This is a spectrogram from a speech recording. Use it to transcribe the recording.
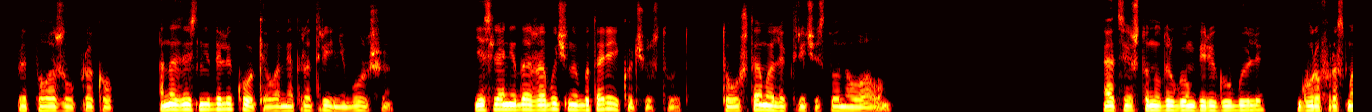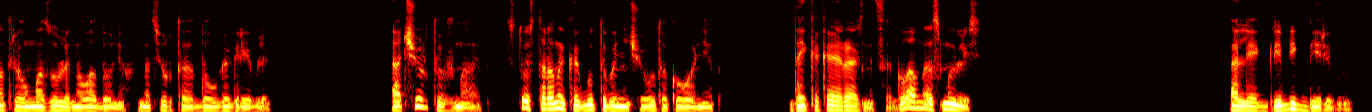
— предположил Прокоп. «Она здесь недалеко, километра три, не больше. Если они даже обычную батарейку чувствуют, то уж там электричество навалом. А те, что на другом берегу были, Гуров рассматривал мозоли на ладонях, натертые от долгой гребли. А черт их знает. С той стороны как будто бы ничего такого нет. Да и какая разница, главное смылись. Олег, греби к берегу,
